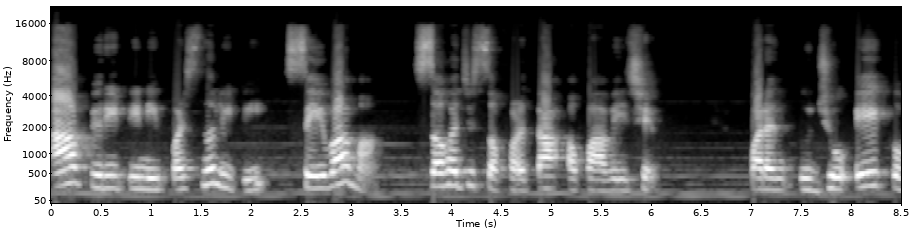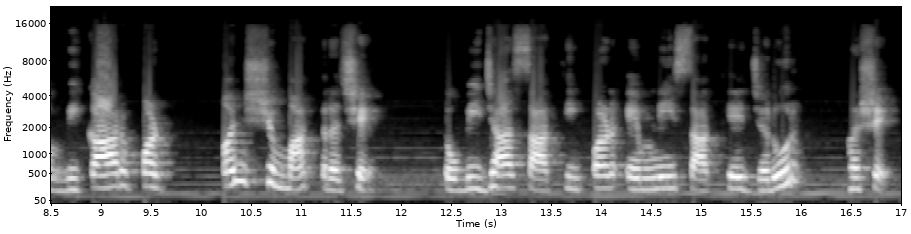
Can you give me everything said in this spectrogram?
આ પ્યુરિટીની પર્સનાલિટી સેવામાં સહજ સફળતા અપાવે છે. પરંતુ જો એક વિકાર પણ અંશ માત્ર છે, તો બીજા સાથી પણ એમની સાથે જરૂર હશે.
